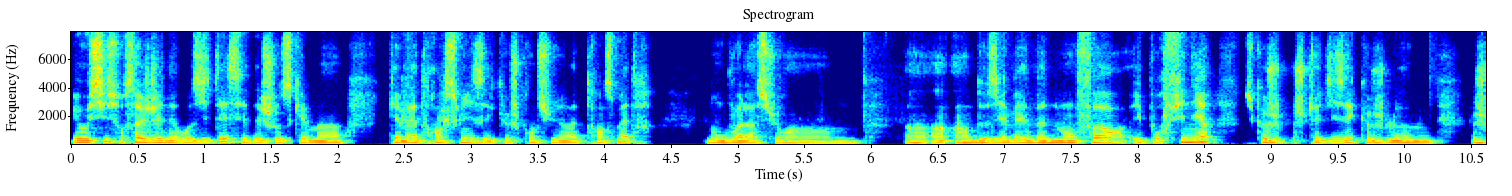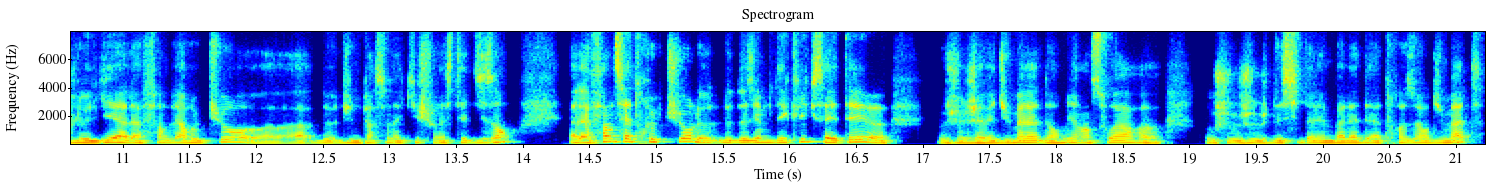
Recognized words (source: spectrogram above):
et aussi sur sa générosité, c'est des choses qu'elle m'a qu'elle m'a transmises et que je continuerai de transmettre. Donc voilà, sur un, un, deuxième événement fort. Et pour finir, ce que je, te disais que je le, je le liais à la fin de la rupture euh, d'une personne à qui je suis resté dix ans. À la fin de cette rupture, le, deuxième déclic, ça a été, euh, j'avais du mal à dormir un soir, euh, je, décide d'aller me balader à 3 heures du mat.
